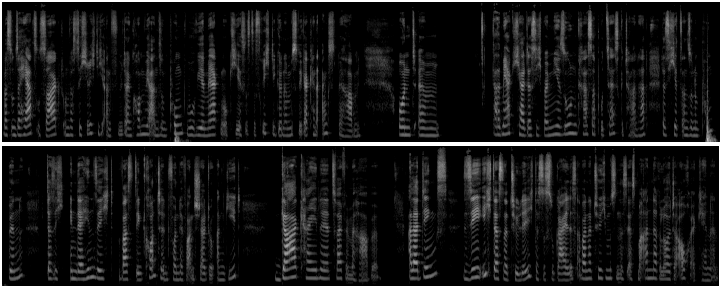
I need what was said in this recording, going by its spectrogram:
was unser Herz uns sagt und was sich richtig anfühlt, dann kommen wir an so einen Punkt, wo wir merken, okay, es ist das Richtige und dann müssen wir gar keine Angst mehr haben. Und ähm, da merke ich halt, dass sich bei mir so ein krasser Prozess getan hat, dass ich jetzt an so einem Punkt bin, dass ich in der Hinsicht, was den Content von der Veranstaltung angeht, gar keine Zweifel mehr habe. Allerdings sehe ich das natürlich, dass es so geil ist, aber natürlich müssen es erstmal andere Leute auch erkennen.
